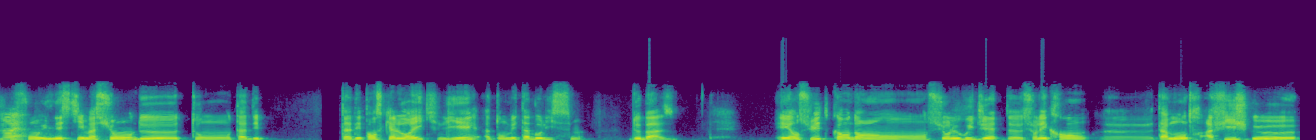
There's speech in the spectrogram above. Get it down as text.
ils font une estimation de ton, ta, ta dépense calorique liée à ton métabolisme de base. Et ensuite, quand dans, sur le widget, sur l'écran, euh, ta montre affiche que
